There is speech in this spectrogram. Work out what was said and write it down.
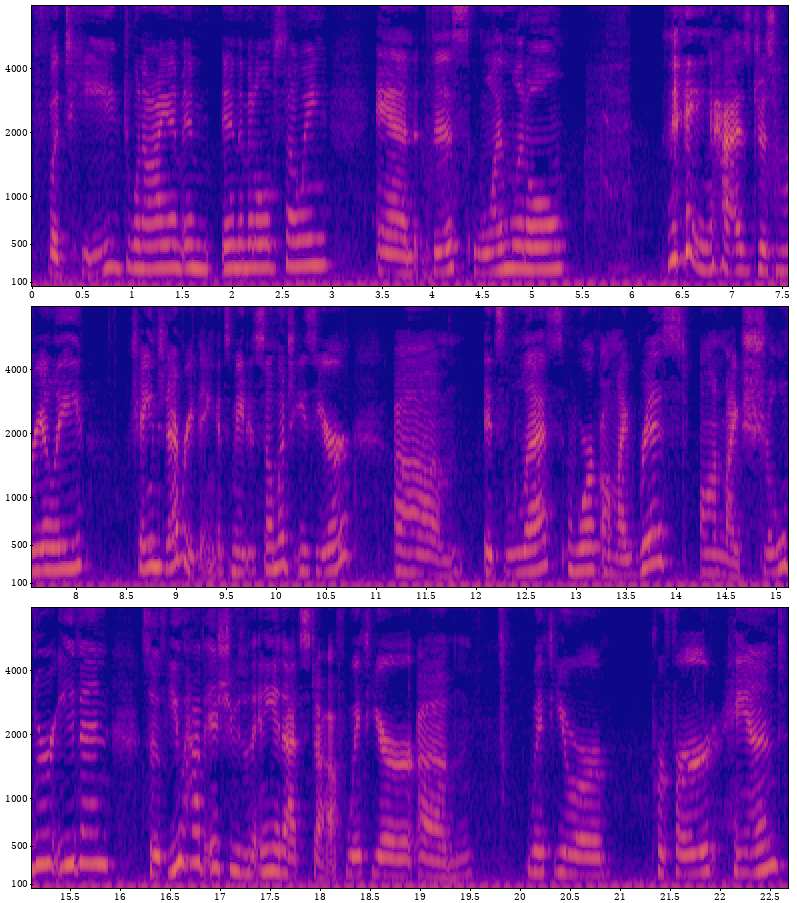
fatigued when I am in, in the middle of sewing. And this one little thing has just really changed everything. It's made it so much easier. Um, it's less work on my wrist, on my shoulder even. So if you have issues with any of that stuff, with your, um, with your preferred hand,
